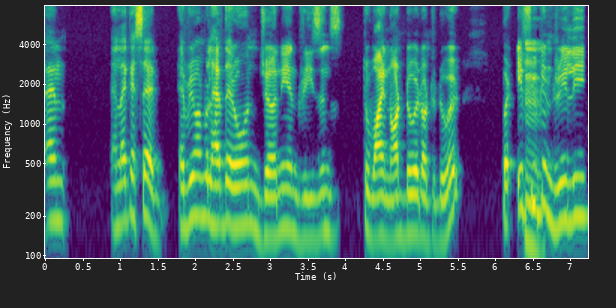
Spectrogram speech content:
and and like i said everyone will have their own journey and reasons to why not do it or to do it but if you hmm. can really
